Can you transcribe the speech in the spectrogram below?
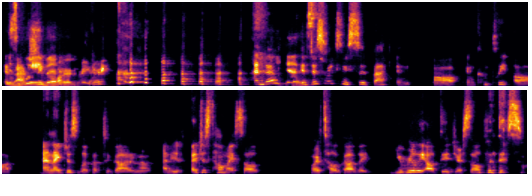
is it's actually way better. greater. and then yes. it just makes me sit back in awe, in complete awe. And I just look up to God and I, and I just tell myself, or I tell God, like, you really outdid yourself with this one.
